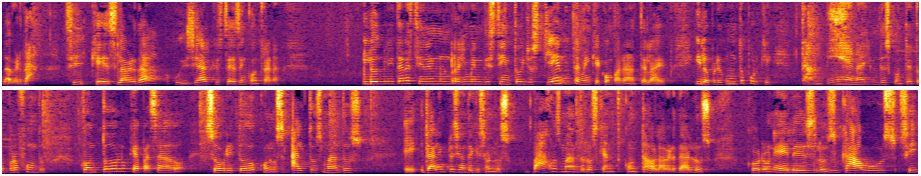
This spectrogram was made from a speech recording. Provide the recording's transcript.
La verdad, ¿sí? Que es la verdad judicial que ustedes encontrarán. Los militares tienen un régimen distinto, ellos tienen también que comparar ante la EP. Y lo pregunto porque también hay un descontento profundo con todo lo que ha pasado, sobre todo con los altos mandos. Eh, da la impresión de que son los bajos mandos los que han contado la verdad, los coroneles, los cabos, ¿sí?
